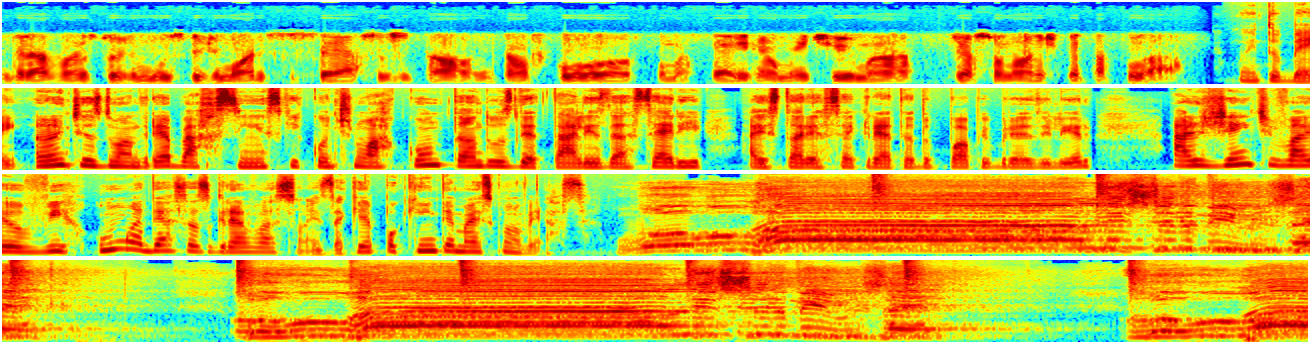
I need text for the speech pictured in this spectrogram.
gravando suas músicas de maiores sucessos e tal. Então ficou uma série realmente uma trilha sonora espetacular. Muito bem. Antes do André Barcinski continuar contando os detalhes da série A História Secreta do Pop Brasileiro, a gente vai ouvir uma dessas gravações. Daqui a pouquinho tem mais conversa. Whoa, whoa, listen to music. Whoa, whoa, listen to music. Whoa, whoa,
